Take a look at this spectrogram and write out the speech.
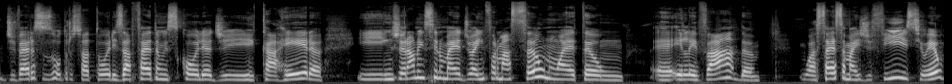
diversos outros fatores afetam escolha de carreira, e em geral no ensino médio a informação não é tão é, elevada, o acesso é mais difícil. Eu,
